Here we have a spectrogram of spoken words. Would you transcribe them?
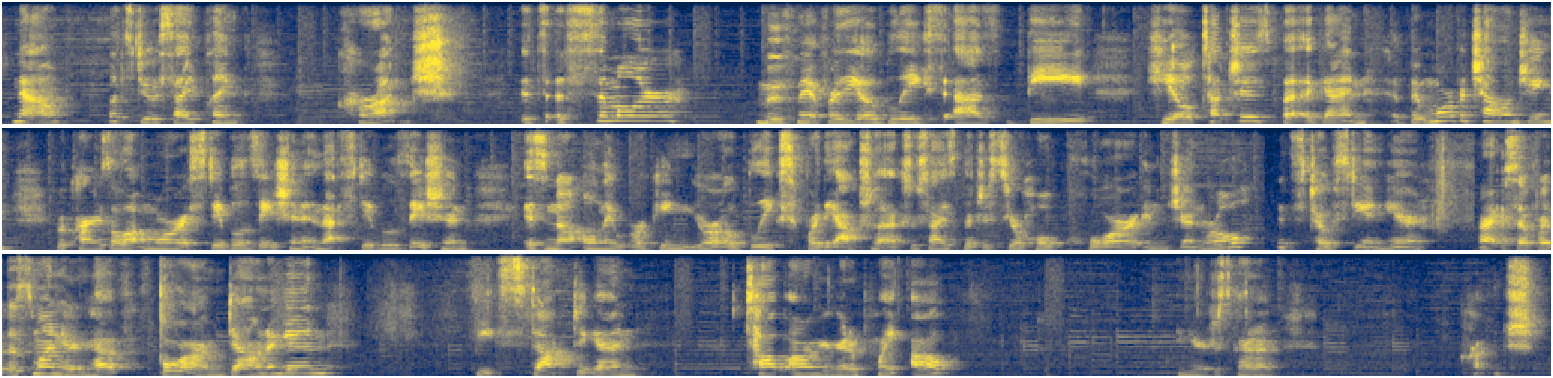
Now, let's do a side plank crunch. It's a similar movement for the obliques as the heel touches, but again, a bit more of a challenging, requires a lot more stabilization, and that stabilization is not only working your obliques for the actual exercise, but just your whole core in general. It's toasty in here. All right, so for this one, you're gonna have forearm down again, feet stacked again, top arm you're gonna point out, and you're just gonna crunch.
